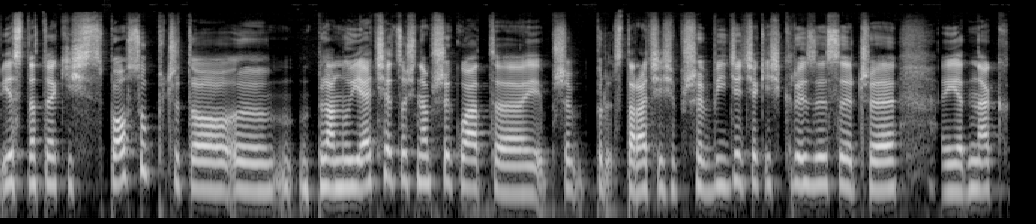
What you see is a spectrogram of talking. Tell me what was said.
jest na to jakiś sposób? Czy to y, planujecie coś na przykład? Y, staracie się przewidzieć jakieś kryzysy, czy jednak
